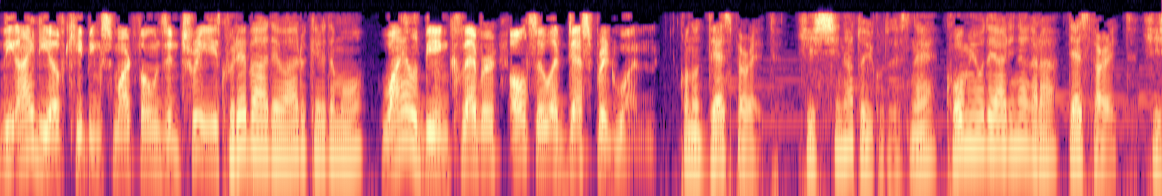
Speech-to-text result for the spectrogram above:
the idea of keeping smartphones in trees, クレバーではあるけれども while being clever, also a desperate one. この desperate 必死なということですね巧妙でありながら desperate 必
